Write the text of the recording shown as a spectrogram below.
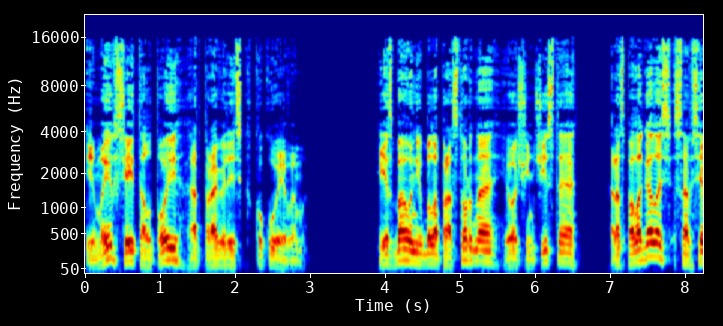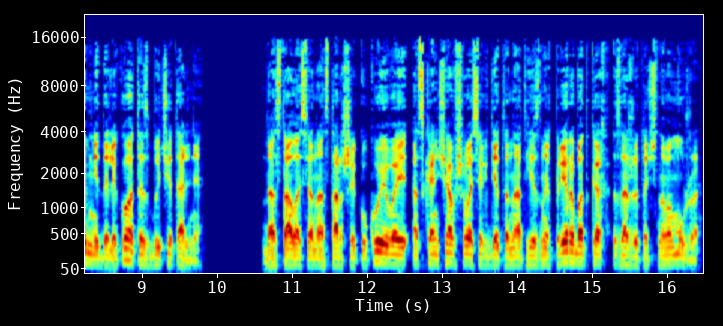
И мы всей толпой отправились к Кукуевым. Изба у них была просторная и очень чистая, располагалась совсем недалеко от избы читальни. Досталась она старшей Кукуевой от скончавшегося где-то на отъездных приработках зажиточного мужа.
